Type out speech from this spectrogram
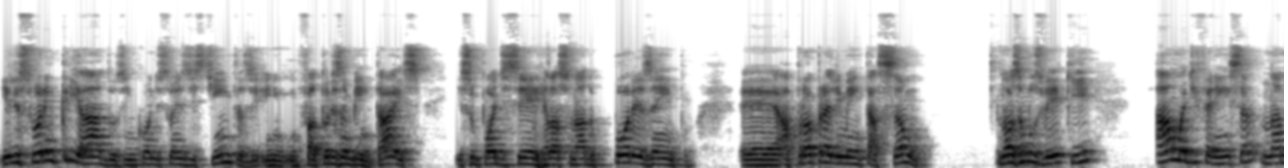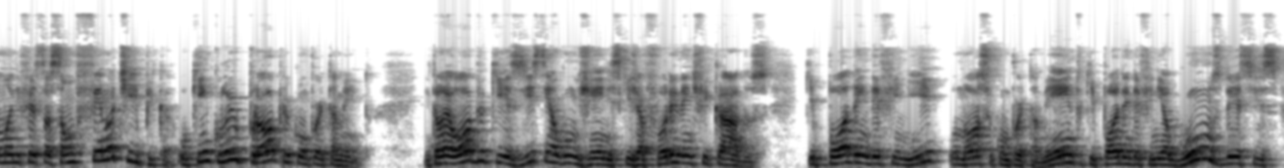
e eles forem criados em condições distintas, em, em fatores ambientais, isso pode ser relacionado, por exemplo, é, a própria alimentação, nós vamos ver que há uma diferença na manifestação fenotípica, o que inclui o próprio comportamento. Então é óbvio que existem alguns genes que já foram identificados que podem definir o nosso comportamento, que podem definir alguns desses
